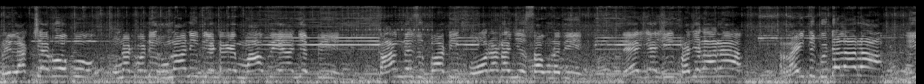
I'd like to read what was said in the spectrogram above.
మరి లక్ష రూపు ఉన్నటువంటి రుణాన్ని వెంటనే మాఫీ అని చెప్పి కాంగ్రెస్ పార్టీ పోరాటం చేస్తూ ఉన్నది. దయచేసి ప్రజలారా రైతు బిడ్డలారా ఈ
